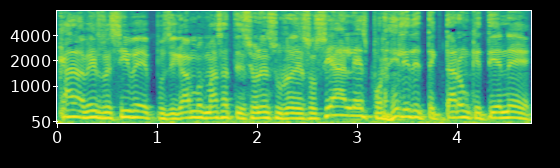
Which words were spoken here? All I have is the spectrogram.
cada vez recibe, pues digamos, más atención en sus redes sociales. Por ahí le detectaron que tiene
